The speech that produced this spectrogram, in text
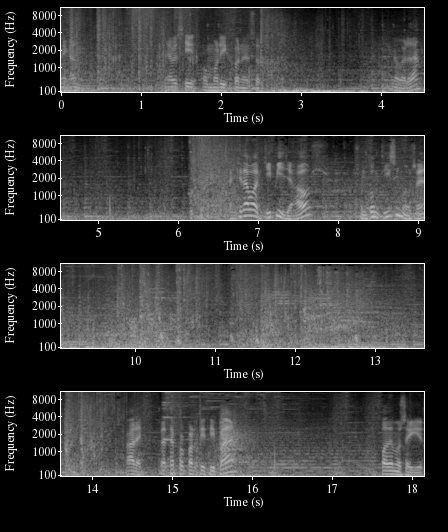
Venga. A ver si os morís con eso. No, ¿verdad? ¿Se han quedado aquí pillados? Son tontísimos, ¿eh? Vale, gracias por participar. Podemos seguir.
